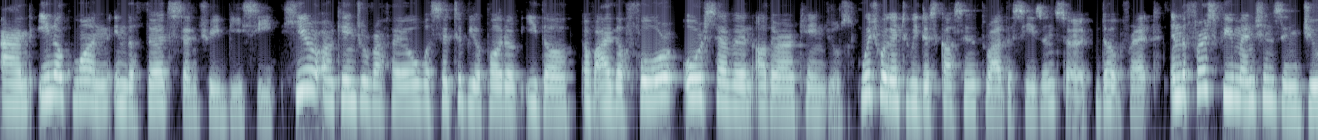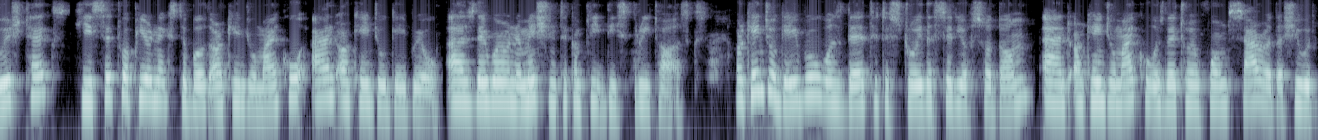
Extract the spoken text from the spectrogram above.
and Enoch 1 in the 3rd century BC. Here Archangel Raphael was said to be a part of either of either 4 or 7 other archangels, which we're going to be discussing throughout the season, so don't fret. In the first few mentions in Jewish texts, he is said to appear next to both Archangel Michael and Archangel Gabriel, as they were on a mission to complete these three tasks. Archangel Gabriel was there to destroy the city of Sodom, and Archangel Michael was there to inform Sarah that she would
